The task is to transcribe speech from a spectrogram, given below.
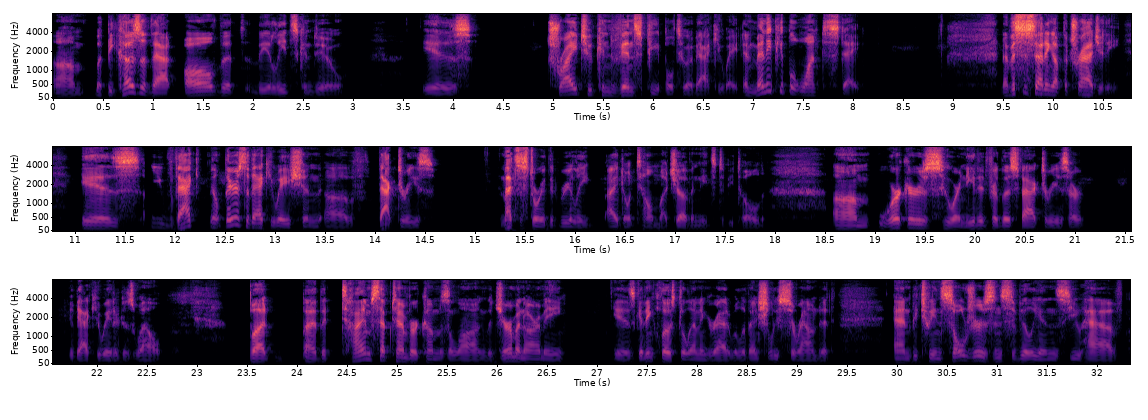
Um, but because of that, all that the elites can do is try to convince people to evacuate, and many people want to stay. Now, this is setting up a tragedy. Is vac- you know, there's evacuation of factories, and that's a story that really I don't tell much of and needs to be told. Um, workers who are needed for those factories are evacuated as well. But by the time September comes along, the German army is getting close to Leningrad, will eventually surround it. And between soldiers and civilians, you have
